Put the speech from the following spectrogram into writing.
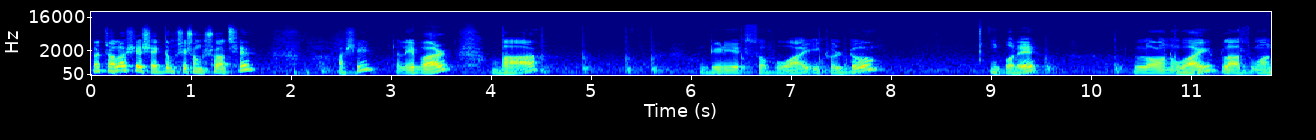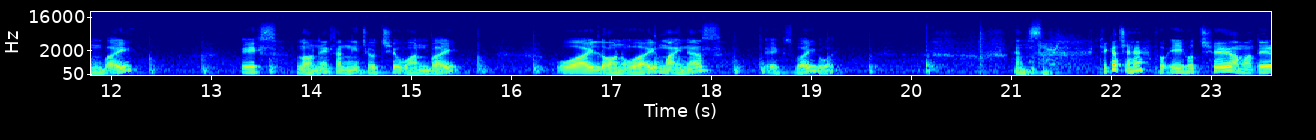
তো চলো, শেষ, একদম শেষ অংশ আছে। আসি। তাহলে এবার বা ddx of y equal to উপরে ln y plus one by x ln x আর নিচে হচ্ছে one by y ln y minus x by y answer ঠিক আছে হ্যাঁ? তো এই হচ্ছে আমাদের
